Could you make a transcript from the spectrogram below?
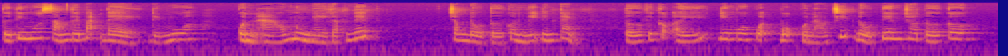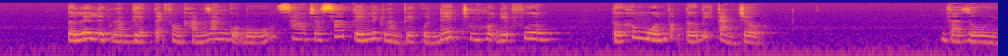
Tớ đi mua sắm với bạn bè để mua Quần áo mừng ngày gặp nết. Trong đầu tớ còn nghĩ đến cảnh Tớ với cậu ấy đi mua quận, bộ quần áo chip đầu tiên cho tớ cơ. Tớ lên lịch làm việc tại phòng khám răng của bố, Sao cho sát đến lịch làm việc của Nết trong hội địa phương. Tớ không muốn bọn tớ bị cản trở. Và rồi,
